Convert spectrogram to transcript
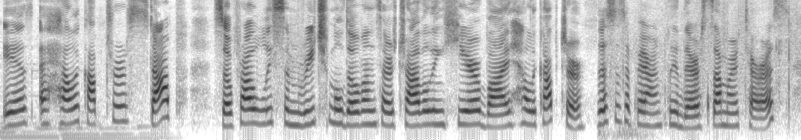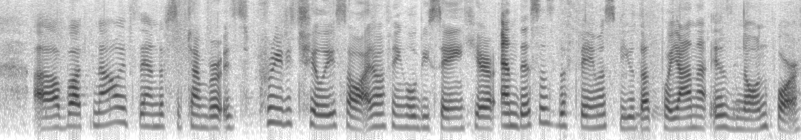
is a helicopter stop. So probably some rich Moldovans are traveling here by helicopter. This is apparently their summer terrace. Uh, but now it's the end of September, it's pretty chilly, so I don't think we'll be staying here. And this is the famous view that Poiana is known for.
